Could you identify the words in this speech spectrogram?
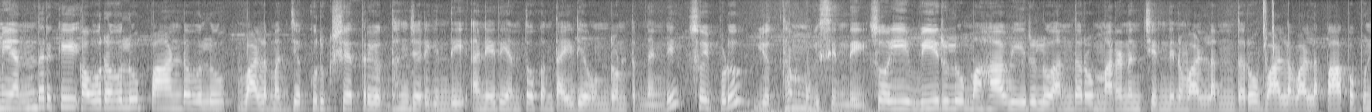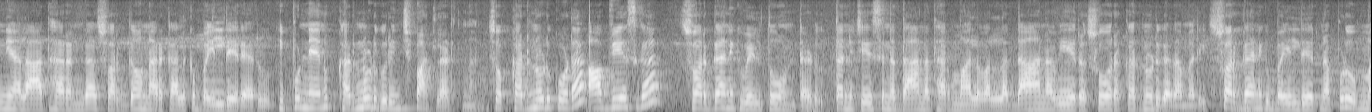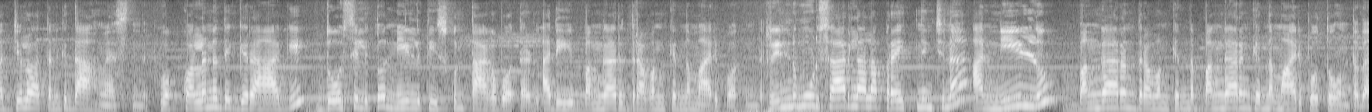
మీ అందరికీ కౌరవులు పాండవులు వాళ్ళ మధ్య కురుక్షేత్ర యుద్ధం జరిగింది అనేది ఎంతో కొంత ఐడియా ఉండుంటుందండి. సో ఇప్పుడు యుద్ధం ముగిసింది. సో ఈ వీరులు మహావీరులు అందరూ మరణం చెందిన వాళ్ళందరూ వాళ్ళ వాళ్ళ పాపపుణ్యాల ఆధారంగా స్వర్గం నరకాలకు బయలుదేరారు. ఇప్పుడు నేను కర్ణుడి గురించి మాట్లాడుతున్నాను. సో కర్ణుడు కూడా ఆబ్వియస్గా స్వర్గానికి వెళ్తూ ఉంటాడు. తను చేసిన దాన ధర్మాల వల్ల దాన వీర శూర కర్ణుడు కదా మరి. స్వర్గానికి బయలుదేరినప్పుడు మధ్యలో అతనికి దాహం వేస్తుంది. ఒక కొలను దగ్గర ఆగి దోసిలితో నీళ్ళు తీసుకుని తాగబోతాడు. అది బంగారు ద్రవం కింద మారిపోతుంది. రెండు మూడు సార్లు అలా ప్రయత్నించినా ఆ నీళ్ళు బంగారం ద్రవం కింద బంగారం కింద మారిపోతూ ఉంటది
